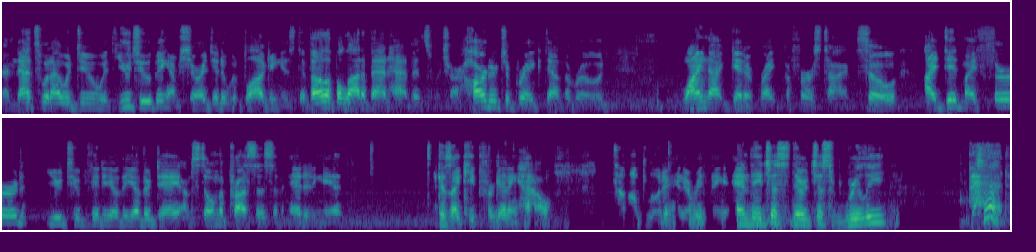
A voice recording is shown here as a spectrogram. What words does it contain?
And that's what I would do with YouTubing. I'm sure I did it with blogging is develop a lot of bad habits, which are harder to break down the road why not get it right the first time? So I did my third YouTube video the other day. I'm still in the process of editing it because I keep forgetting how to upload it and everything. And they just, they're just really bad.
